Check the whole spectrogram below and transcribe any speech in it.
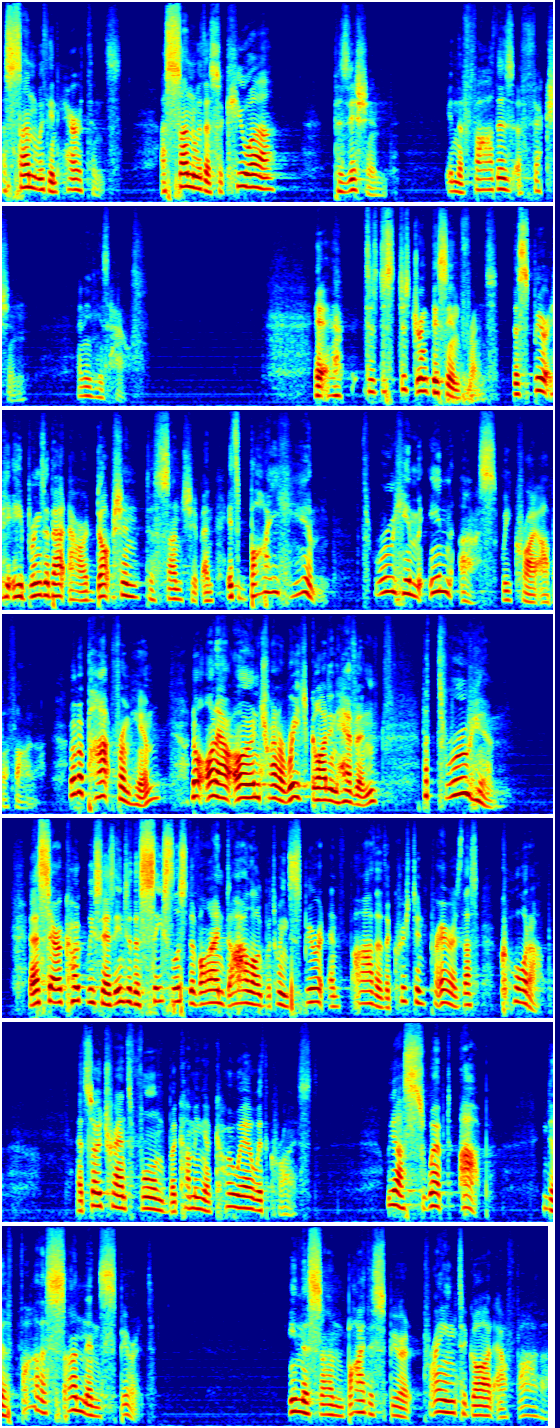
A son with inheritance, a son with a secure position in the Father's affection and in his house. Yeah, just, just, just drink this in, friends. The Spirit, he, he brings about our adoption to sonship, and it's by Him, through Him in us, we cry, Abba, Father. Not apart from Him, not on our own trying to reach God in heaven, but through Him. As Sarah Coakley says, into the ceaseless divine dialogue between Spirit and Father, the Christian prayer is thus caught up and so transformed, becoming a co heir with Christ. We are swept up into Father, Son, and Spirit. In the Son, by the Spirit, praying to God our Father.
